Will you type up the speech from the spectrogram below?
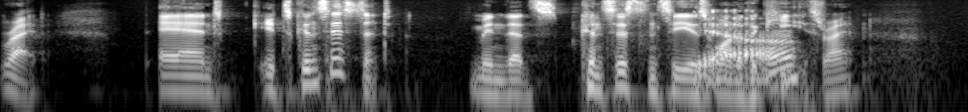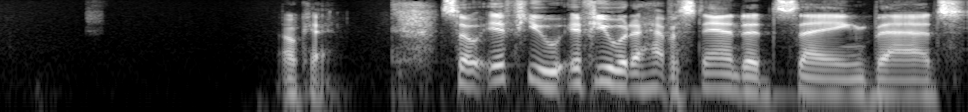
Right, and it's consistent. I mean, that's consistency is yeah. one of the keys, right? Okay, so if you if you were to have a standard saying that.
